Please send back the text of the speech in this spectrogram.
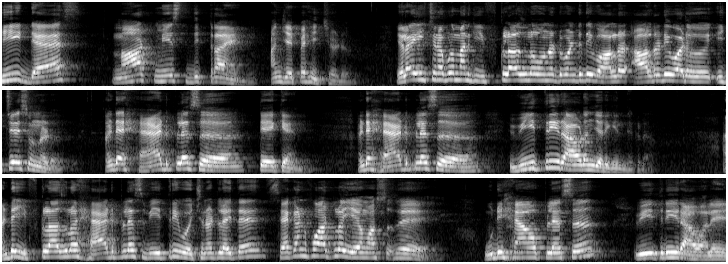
he dash not miss the train అని చెప్పేసి ఇచ్చాడు. ఇలా ఇచ్చినప్పుడు మనకి ఇఫ్ క్లాజ్లో ఉన్నటువంటిది ఆల్రెడీ ఆల్రెడీ వాడు ఇచ్చేసి ఉన్నాడు. అంటే హ్యాడ్ ప్లస్ టేకెన్ అంటే హ్యాడ్ ప్లస్ వి త్రీ రావడం జరిగింది ఇక్కడ. అంటే ఇఫ్ క్లాజ్లో హ్యాడ్ ప్లస్ వి త్రీ వచ్చినట్లయితే సెకండ్ పార్ట్లో ఏమొస్తుంది? Would have plus V three రావాలి.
